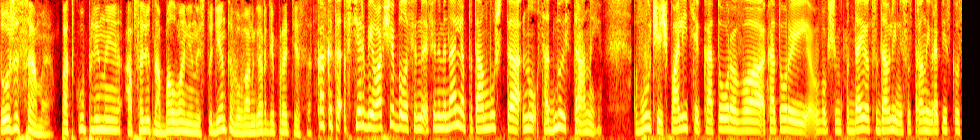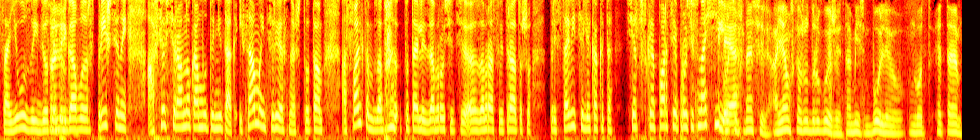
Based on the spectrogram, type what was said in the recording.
То же самое. Подкупленные, абсолютно оболваненные студенты в авангарде протеста. Как это в Сербии вообще было феноменально, потому что, ну, с одной стороны, Вучич, политик, которого, который, в общем, поддается давлению со стороны Европейского Союза, идет Абсолютно. на переговоры с Приштиной, а все все равно кому-то не так. И самое интересное, что там асфальтом забра- пытались забросить, э, забрасывать ратушу представители, как это, сербская партия против насилия. Против насилия. А я вам скажу другой же, там есть более, вот это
